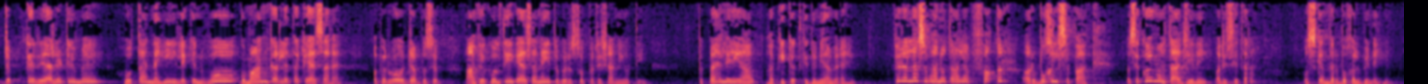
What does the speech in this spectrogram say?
جبکہ ریالٹی میں ہوتا نہیں، لیکن وہ گمان کر لیتا کہ ایسا ہے۔ اور پھر وہ جب اسے آنکھیں کھولتی ہیں کہ ایسا نہیں، تو پھر اس کو پریشانی ہوتی۔ تو پہلے ہی آپ حقیقت کی دنیا میں رہیں۔ پھر اللہ سبحان و تعالیٰ فقر اور بخل سے پاک ہے۔ اسے کوئی محتاجی نہیں، اور اسی طرح اس کے اندر بخل بھی نہیں۔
